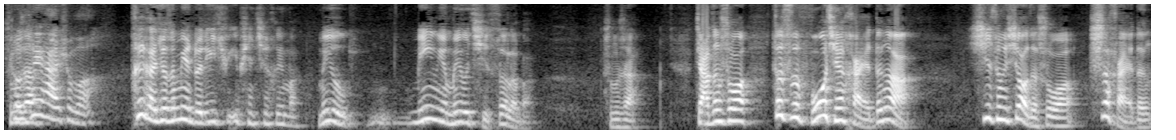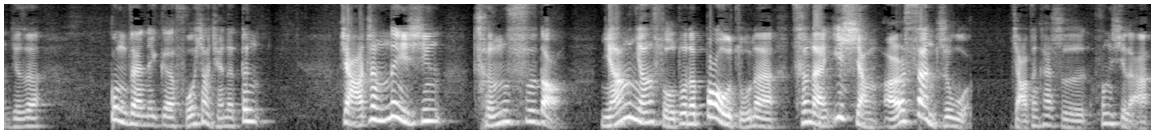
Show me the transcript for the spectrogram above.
是不是黑海是什么？黑海就是面对的一区一片漆黑吗？没有，明明没有起色了吧？是不是啊？贾政说这是佛前海灯啊，西春笑着说是海灯，就是供在那个佛像前的灯。贾政内心沉思道：娘娘所做的爆竹呢，此乃一响而散之物。贾政开始分析了啊，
